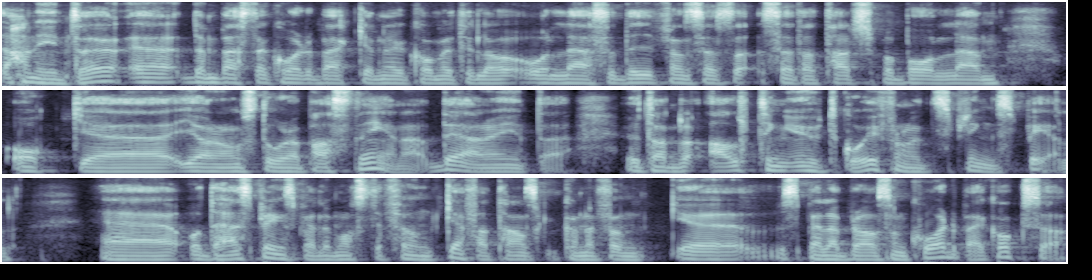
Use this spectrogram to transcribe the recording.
han är inte eh, den bästa quarterbacken när det kommer till att, att läsa defense, sätta- sätta touch på bollen och eh, göra de stora passningarna. Det är han inte. Utan allting utgår ifrån ett springspel. Eh, och det här springspelet måste funka för att han ska kunna funka, eh, spela bra som quarterback också.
